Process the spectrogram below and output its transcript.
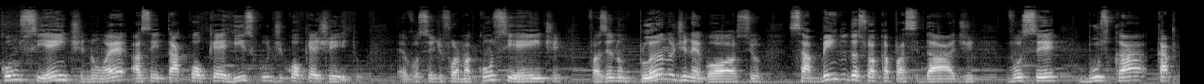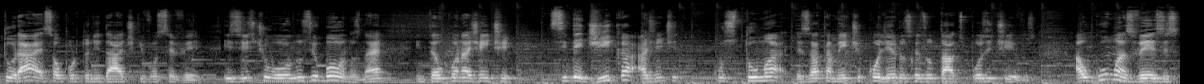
consciente não é aceitar qualquer risco de qualquer jeito é você de forma consciente, fazendo um plano de negócio, sabendo da sua capacidade, você buscar capturar essa oportunidade que você vê. Existe o ônus e o bônus, né? Então, quando a gente se dedica, a gente costuma exatamente colher os resultados positivos. Algumas vezes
